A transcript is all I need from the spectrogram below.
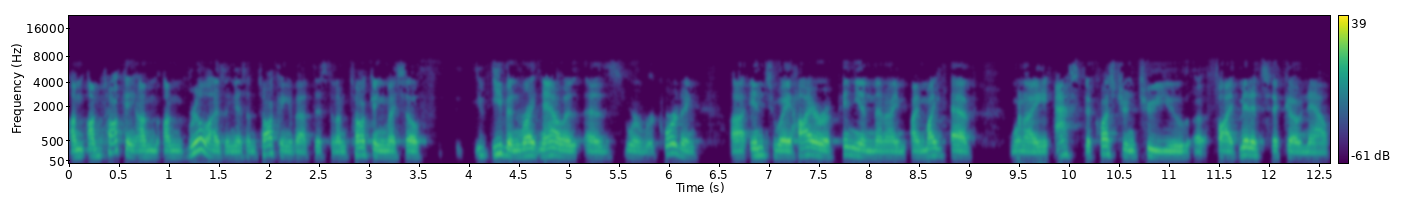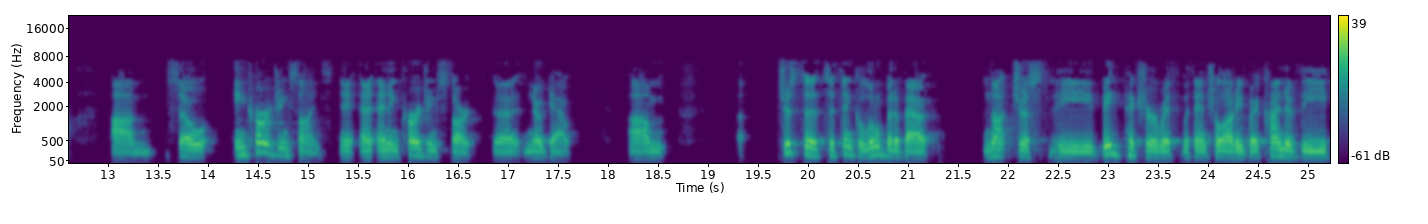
I'm, I'm talking, I'm, I'm realizing as I'm talking about this that I'm talking myself even right now as, as we're recording uh, into a higher opinion than I, I might have when I asked the question to you uh, five minutes ago now. Um, so encouraging signs, an, encouraging start, uh, no doubt. Um, just to, to think a little bit about not just the big picture with, with Ancelotti, but kind of the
